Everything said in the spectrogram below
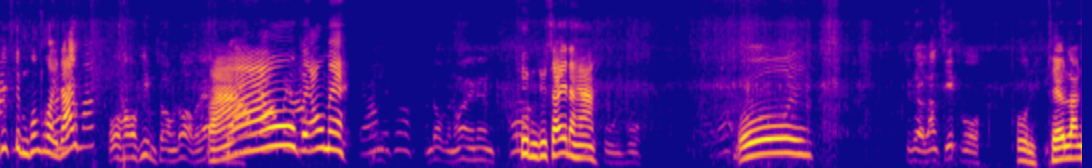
ไปทิ่มของข่อยได้โอ้เฮาพิมพ์สองดอกแล้ว เอาไปเอาแม่ มันดอกกันน้อยนึงทิ่มอยู่ไสนะฮะ ปูนปูโอ้ยที่แถวลังสิตปูพูนแถวลัง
